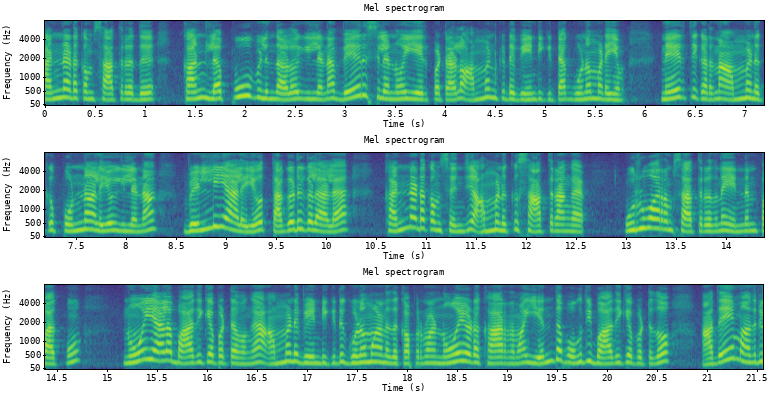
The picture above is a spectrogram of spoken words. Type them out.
கண்ணடக்கம் சாத்துறது கண்ணில் பூ விழுந்தாலோ இல்லைனா வேறு சில நோய் ஏற்பட்டாலோ அம்மன்கிட்ட வேண்டிக்கிட்டா குணமடையும். நேர்த்தி கடனா அம்மனுக்கு பொன்னாலேயோ இல்லைன்னா வெள்ளியாலேயோ தகடுகளால் கண்ணடக்கம் செஞ்சு அம்மனுக்கு சாத்துறாங்க. உருவாரம் சாத்துறதுன்னா என்னன்னு பார்ப்போம். நோயால் பாதிக்கப்பட்டவங்க அம்மனை வேண்டிக்கிட்டு குணமானதுக்கு அப்புறமா நோயோட காரணமாக எந்த பகுதி பாதிக்கப்பட்டதோ அதே மாதிரி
